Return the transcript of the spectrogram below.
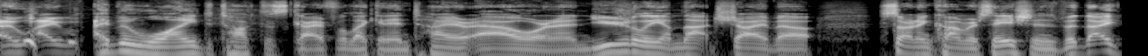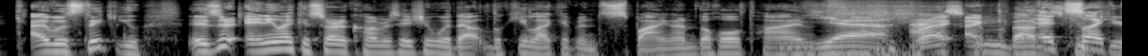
I, I've been wanting to talk to this guy for like an entire hour, and usually I'm not shy about starting conversations. But I, I was thinking, is there any way I can start a conversation without looking like I've been spying on him the whole time? Yeah. right. Ask him I- about his It's like the,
